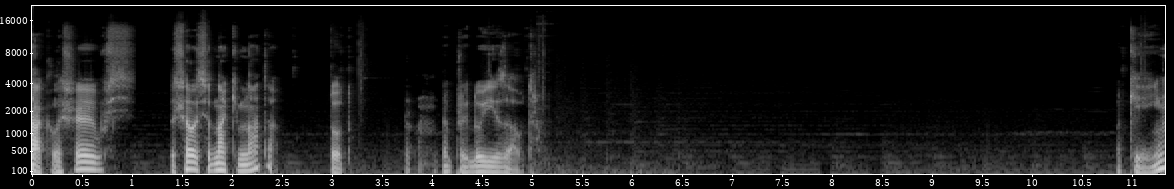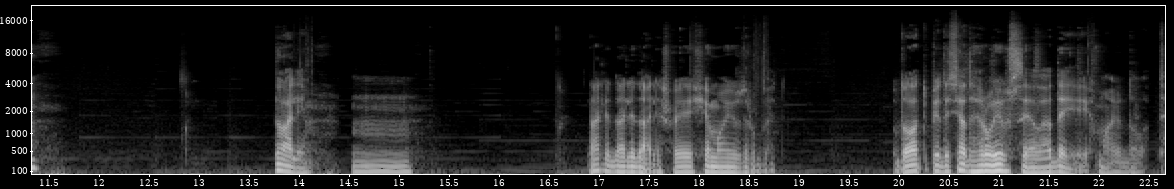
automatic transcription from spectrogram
Так, лишивсь... лишилась одна кімната тут. Я прийду її завтра. Окей. Далі. Далі, далі, далі. Що я ще маю зробити? Подолати 50 героїв сили. А де я їх маю долати?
